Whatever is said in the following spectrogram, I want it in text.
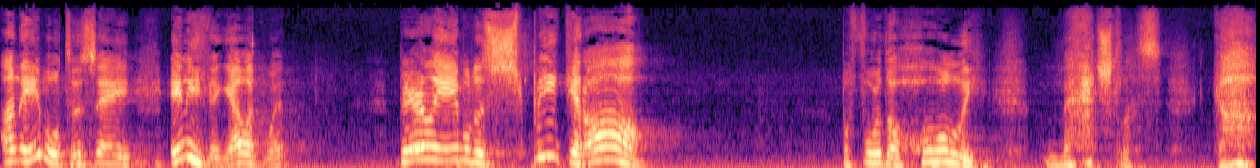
Unable to say anything eloquent, barely able to speak at all before the holy, matchless God.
